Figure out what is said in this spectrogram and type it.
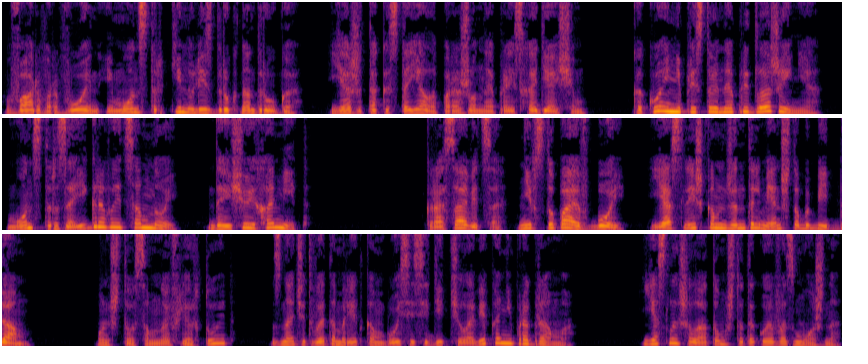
Варвар, воин и монстр кинулись друг на друга, я же так и стояла, пораженная происходящим. Какое непристойное предложение. Монстр заигрывает со мной, да еще и хамит. «Красавица, не вступай в бой. Я слишком джентльмен, чтобы бить дам». Он что, со мной флиртует? Значит, в этом редком боссе сидит человек, а не программа. Я слышала о том, что такое возможно.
